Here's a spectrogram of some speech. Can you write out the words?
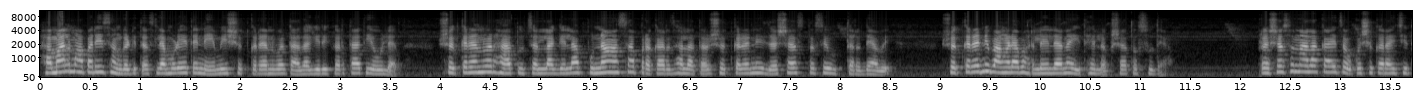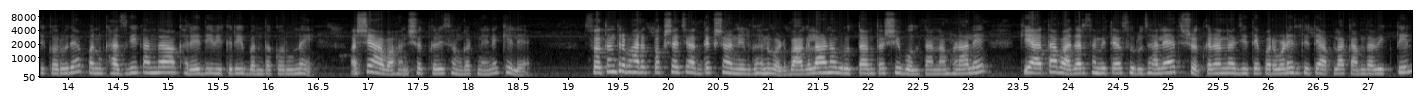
हमाल मापारी संघटित असल्यामुळे ते नेहमी शेतकऱ्यांवर दादागिरी करतात येवल्यात. शेतकऱ्यांवर हात उचलला गेला पुन्हा असा प्रकार झाला तर शेतकऱ्यांनी जशास तसे उत्तर द्यावे. शेतकऱ्यांनी बांगड्या भरलेल्यांना इथे लक्षात असू द्या. प्रशासनाला काय चौकशी करायची ती करू द्या पण खाजगी कांदा खरेदी विक्री बंद करू नये असे आवाहन शेतकरी संघटनेने केले आहे. स्वतंत्र भारत पक्षाचे अध्यक्ष अनिल घनवट बागला आणि वृत्तांतशी बोलताना म्हणाले की आता बाजार समित्या सुरू झाल्या आहेत शेतकऱ्यांना जिथे परवडेल तिथे आपला कांदा विकतील.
